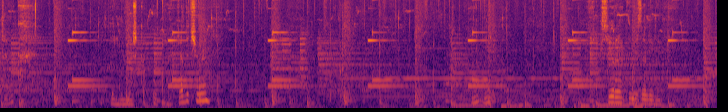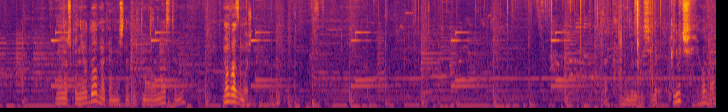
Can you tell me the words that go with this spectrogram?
Так. Теперь немножко упорядочиваем. Ну фиксируем и изолируем. Немножко неудобно, конечно, тут мало места, но, но возможно. Так, мы не вытащили ключ, и он нам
